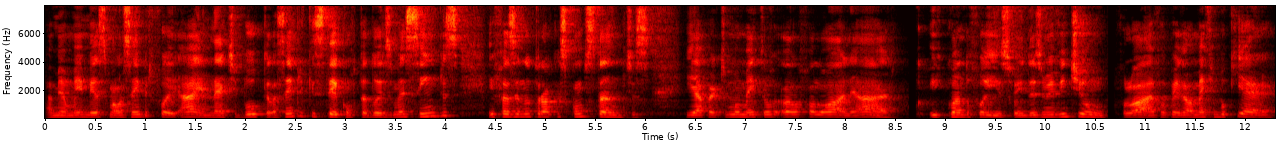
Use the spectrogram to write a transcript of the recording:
A minha mãe mesmo, ela sempre foi, ah, é netbook, ela sempre quis ter computadores mais simples e fazendo trocas constantes. E a partir do momento ela falou, olha, ah, e quando foi isso? Foi em 2021. Falou, ah, eu vou pegar o MacBook Air.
